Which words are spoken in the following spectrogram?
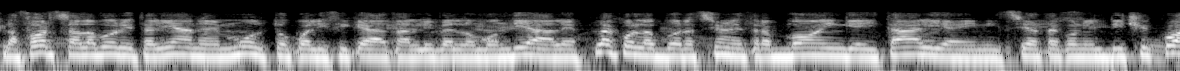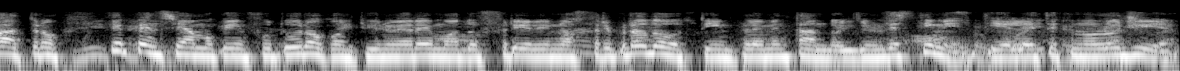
La forza lavoro italiana è molto qualificata a livello mondiale. La collaborazione tra Boeing e Italia è iniziata con il DC4 e pensiamo che in futuro continueremo ad offrire i nostri prodotti implementando gli investimenti e le tecnologie.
